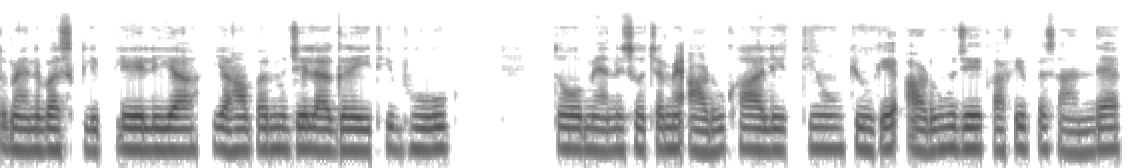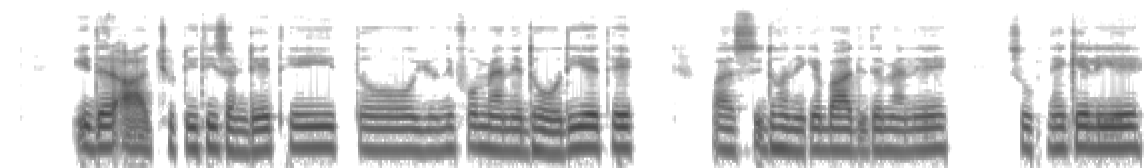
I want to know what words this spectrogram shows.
तो मैंने बस क्लिप ले लिया। यहाँ पर मुझे लग रही थी भूख तो मैंने सोचा मैं आड़ू खा लेती हूँ, क्योंकि आड़ू मुझे काफ़ी पसंद है। इधर आज छुट्टी थी, संडे थी तो यूनिफॉर्म मैंने धो दिए थे। बस धोने के बाद इधर मैंने सूखने के लिए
